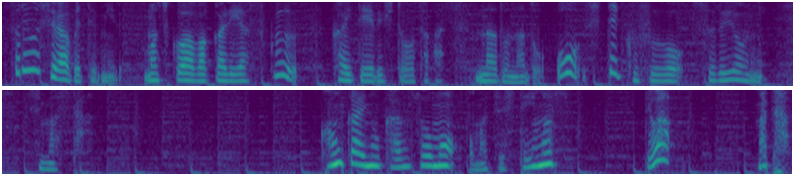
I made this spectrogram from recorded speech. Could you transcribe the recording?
それを調べてみる。もしくは分かりやすく書いている人を探すなどなどをして工夫をするようにしました。今回の感想もお待ちしています。ではまた。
